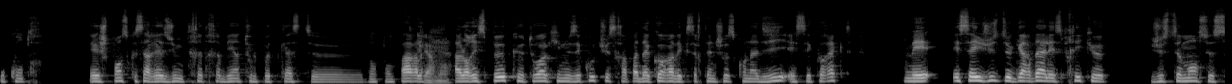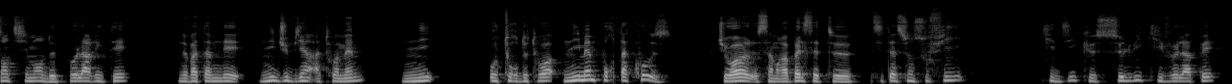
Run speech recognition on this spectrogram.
ou contre. Et je pense que ça résume très très bien tout le podcast euh, dont on parle. Clairement. Alors il se peut que toi qui nous écoutes, tu ne seras pas d'accord avec certaines choses qu'on a dit et c'est correct. Mais essaye juste de garder à l'esprit que justement ce sentiment de polarité ne va t'amener ni du bien à toi-même, ni autour de toi, ni même pour ta cause. Tu vois, ça me rappelle cette euh, citation soufie qui dit que celui qui veut la paix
